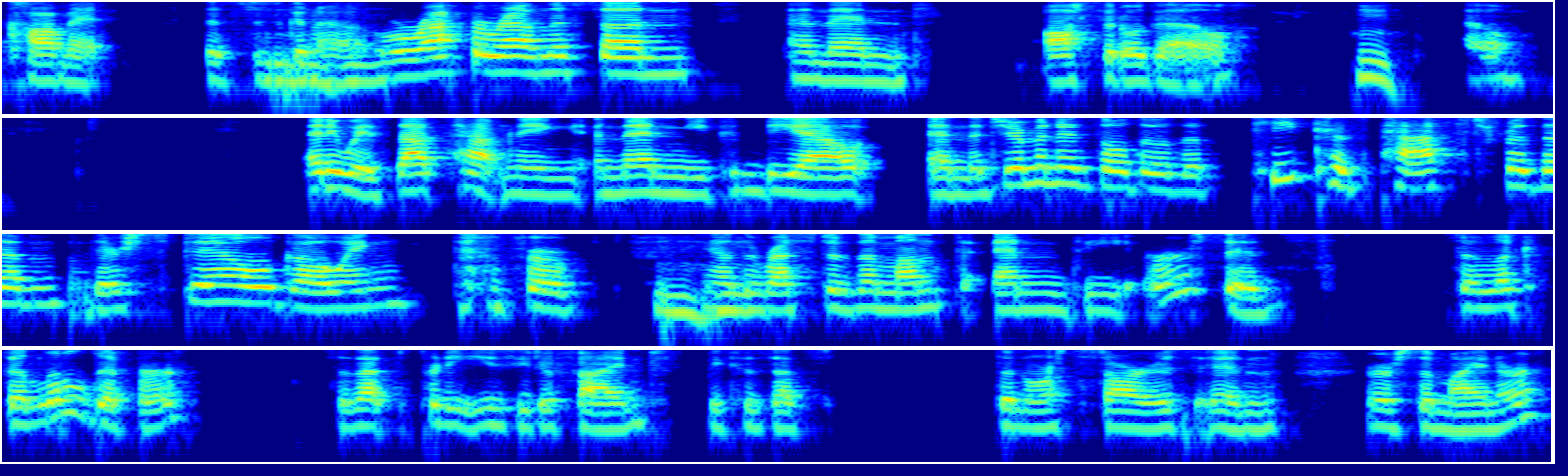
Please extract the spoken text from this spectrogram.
comet that's just going to mm-hmm. wrap around the sun and then off it'll go. Hmm. So, anyways, that's happening. And then you can be out. And the Geminids, although the peak has passed for them, they're still going for mm-hmm. you know the mm-hmm. rest of the month. And the Ursids, so look at the Little Dipper. So that's pretty easy to find because that's the North Star is in Ursa Minor,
